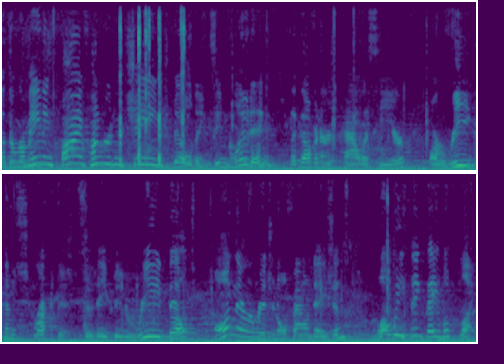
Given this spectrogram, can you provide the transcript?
But the remaining 500 and change buildings, including the governor's palace here, are reconstructed. So they've been rebuilt on their original foundations, what we think they looked like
